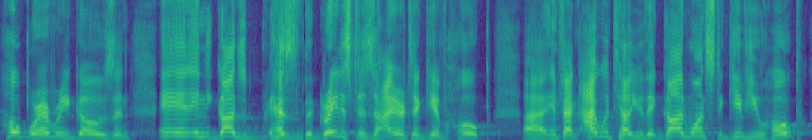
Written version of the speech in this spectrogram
hope wherever he goes, and, and, and God has the greatest desire to give hope. Uh, in fact, I would tell you that God wants to give you hope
